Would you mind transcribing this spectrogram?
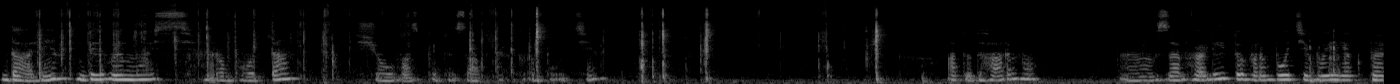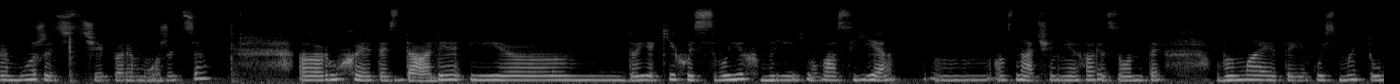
Далі дивимось робота. Що у вас буде завтра в роботі? А тут гарно. М, Взагалі-то в роботі ви як переможець чи переможеця е, рухаєтесь далі і е, до якихось своїх мрій у вас є означені горизонти. Ви маєте якусь мету,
